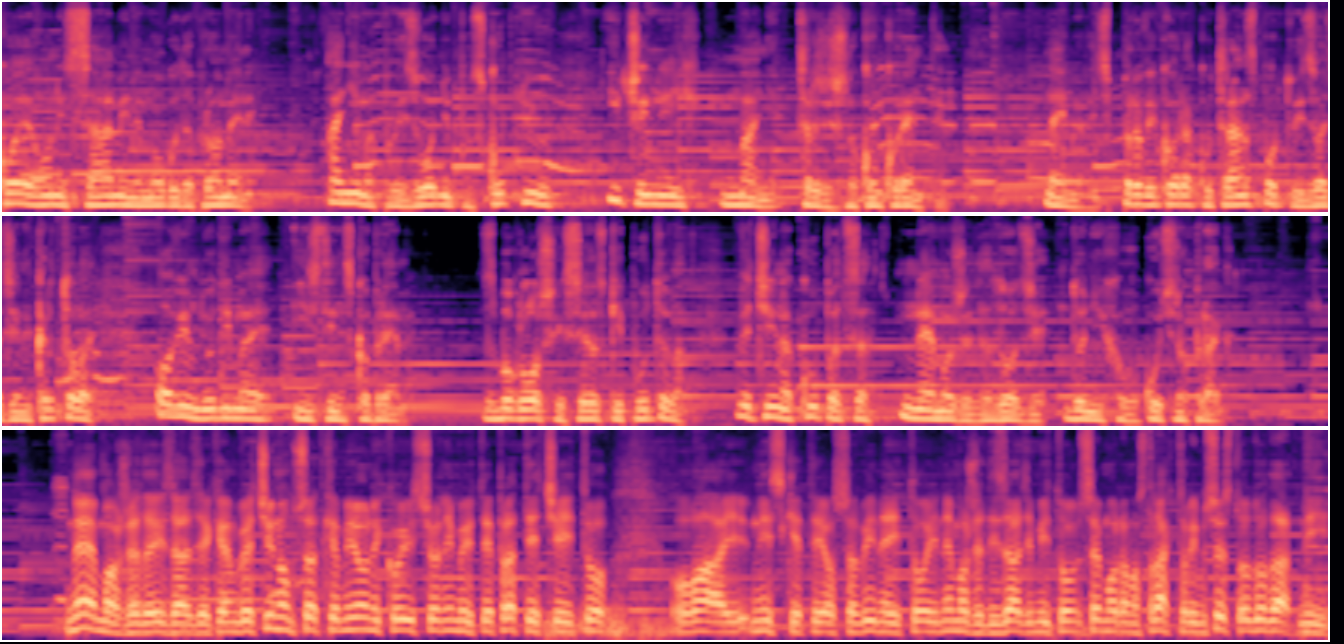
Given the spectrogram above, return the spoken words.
koje oni sami ne mogu da promene, a njima proizvodnju poskupljuju i čine ih manje tržišno konkurentnim. Naime, već prvi korak u transportu izvađene krtole ovim ljudima je istinsko breme. Zbog loših seoskih puteva, većina kupaca ne može da dođe do njihovog kućnog praga. Ne može da izađe. Većinom sad kamioni koji su, oni imaju te prateće i to, ovaj, niske te osovine i to i ne može da izađe. Mi to sve moramo s traktorima, sve su to dodatni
